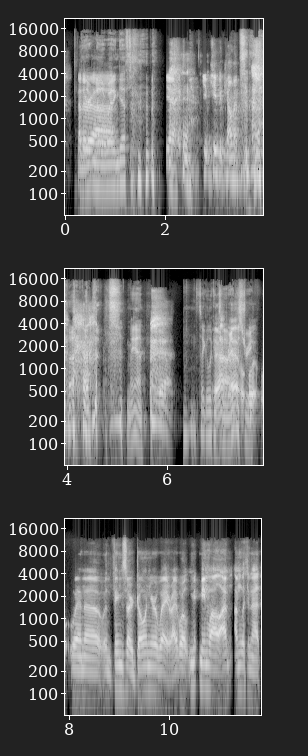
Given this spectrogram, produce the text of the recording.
another another uh, wedding gift. Yeah, keep, keep it coming. Man, Yeah. Let's take a look at yeah, the registry. when uh, when things are going your way, right? Well, m- meanwhile, I'm I'm looking at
